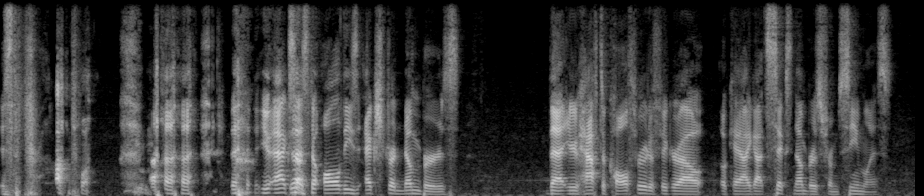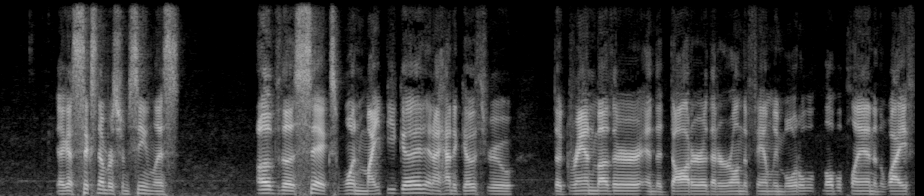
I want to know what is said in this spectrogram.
is the problem. uh, you access yeah. to all these extra numbers that you have to call through to figure out okay i got six numbers from seamless I got six numbers from Seamless. Of the six, one might be good, and I had to go through the grandmother and the daughter that are on the family mobile mobile plan and the wife.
